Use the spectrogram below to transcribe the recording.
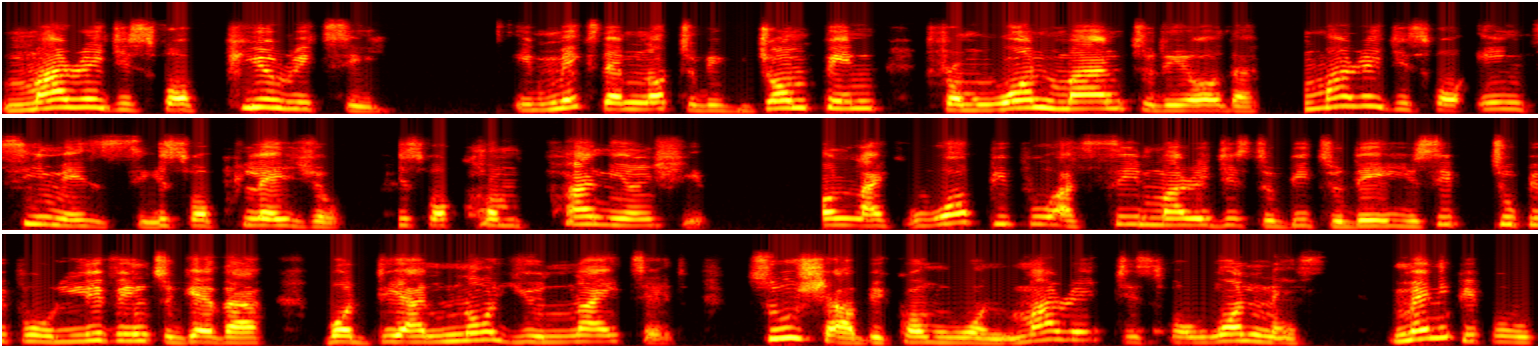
Marriage is for purity. It makes them not to be jumping from one man to the other. Marriage is for intimacy, it's for pleasure, it's for companionship. Unlike what people are seeing marriages to be today, you see two people living together, but they are not united. Two shall become one. Marriage is for oneness. Many people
